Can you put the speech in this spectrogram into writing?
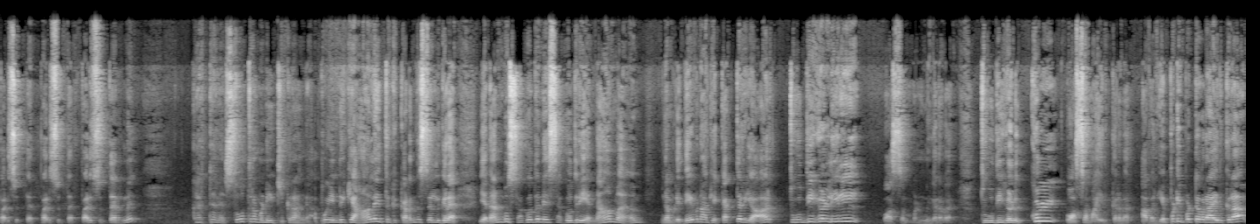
பரிசுத்தர் பரிசுத்தர் பரிசுத்தர்னு கர்த்தரை ஸ்தோத்திரம் பண்ணிட்டு இருக்கிறாங்க அப்போ இன்றைக்கு ஆலயத்துக்கு கடந்து செல்கிற என் அன்பு சகோதரனை சகோதரிய நாம நம்முடைய தேவனாகிய கர்த்தர் யார்? துதிகளில் வாசம் பண்ணுகிறவர். தூதிகளுக்குள் வாசமாயிருக்கிறவர். அவர் எப்படிப்பட்டவராயிருக்கிறார்?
